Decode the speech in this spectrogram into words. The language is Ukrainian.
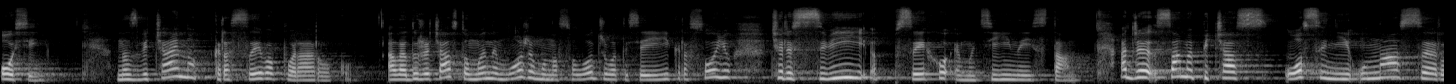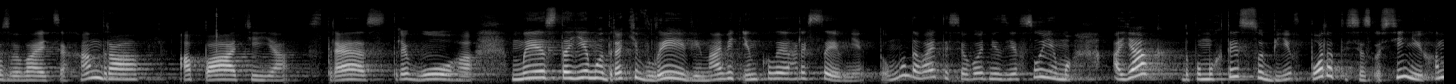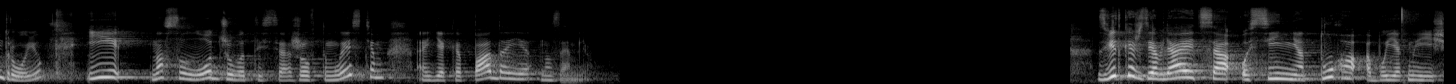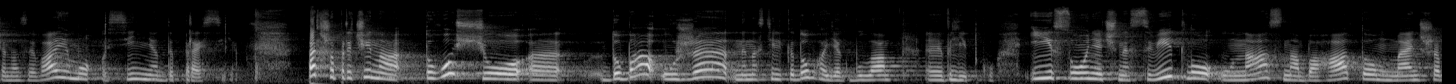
Осінь надзвичайно красива пора року. Але дуже часто ми не можемо насолоджуватися її красою через свій психоемоційний стан. Адже саме під час осені у нас розвивається хандра, апатія, стрес, тривога. Ми стаємо дратівливі, навіть інколи агресивні. Тому давайте сьогодні з'ясуємо, а як допомогти собі впоратися з осінньою хандрою і насолоджуватися жовтим листям, е, яке падає на землю. Звідки ж з'являється осіння туга, або як ми її ще називаємо, осіння депресія? Перша причина того, що е, доба уже не настільки довга, як була е, влітку. І сонячне світло у нас набагато менше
